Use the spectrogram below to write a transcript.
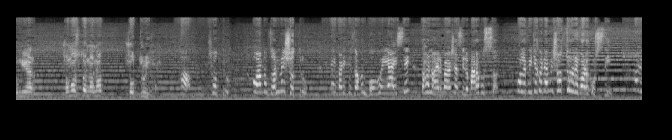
দুনিয়ার সমস্ত ননদ শত্রুই হয়। হ শত্রু। ও আমার জন্মের শত্রু। এই বাড়িতে যখন বউ হইয়া আইছি তখন এর বয়স ছিল বারো বছর। কোলে পিঠে করে আমি শত্রুরে বড় করছি। আরে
